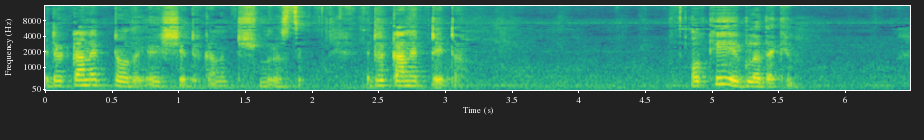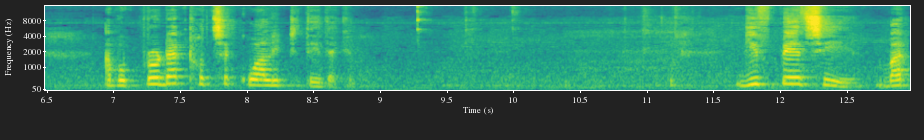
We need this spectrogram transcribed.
এটার কানেক্টটাও দেখে সেটার কানেক্টটা সুন্দর আসছে। এটার কানেক্ট এটা। ওকে এগুলা দেখেন। আপু প্রোডাক্ট হচ্ছে কোয়ালিটিতেই দেখেন। গিফট পেয়েছি বাট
